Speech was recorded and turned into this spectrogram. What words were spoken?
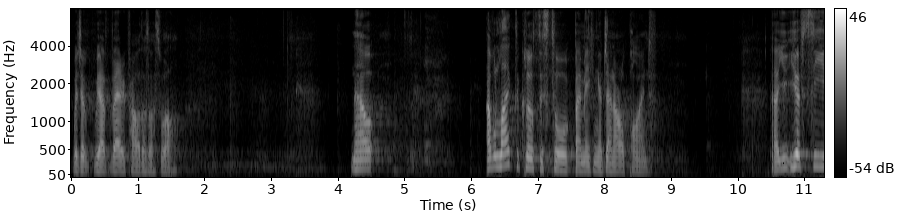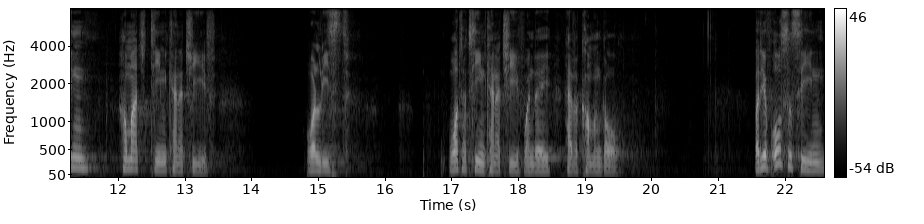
which we are very proud of as well. Now, I would like to close this talk by making a general point. Now, you, you have seen how much a team can achieve, or at least what a team can achieve when they have a common goal. But you've also seen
